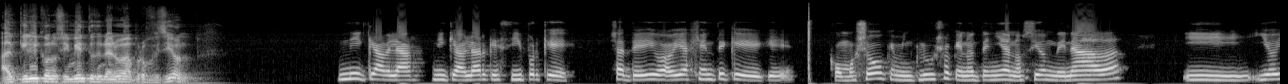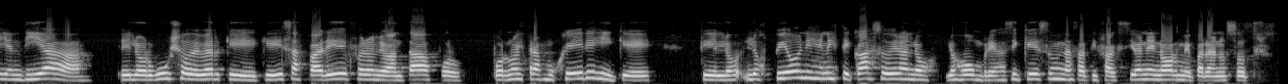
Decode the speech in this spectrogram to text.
adquirir conocimientos de una nueva profesión. Ni que hablar, ni que hablar que sí, porque ya te digo, había gente que, que como yo, que me incluyo, que no tenía noción de nada y, hoy en día el orgullo de ver que, esas paredes fueron levantadas por, por nuestras mujeres y que, los peones en este caso eran los, los hombres, así que eso es una satisfacción enorme para nosotros.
